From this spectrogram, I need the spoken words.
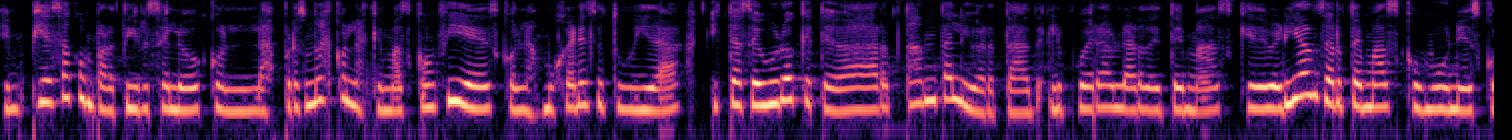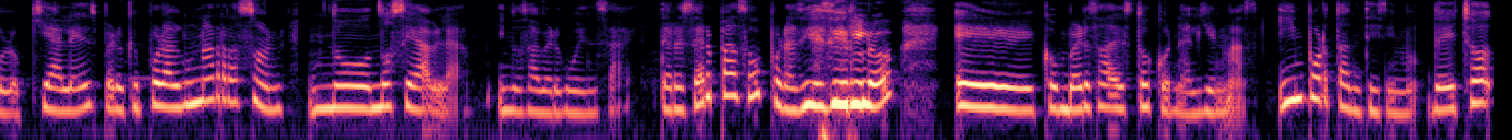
empieza a compartírselo con las personas con las que más confíes, con las mujeres de tu vida y te aseguro que te va a dar tanta libertad el poder hablar de temas que deberían ser temas comunes, coloquiales, pero que por alguna razón no, no se habla y nos avergüenza. Tercer paso, por así decirlo, eh, conversa de esto con alguien más. Importantísimo. De hecho,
